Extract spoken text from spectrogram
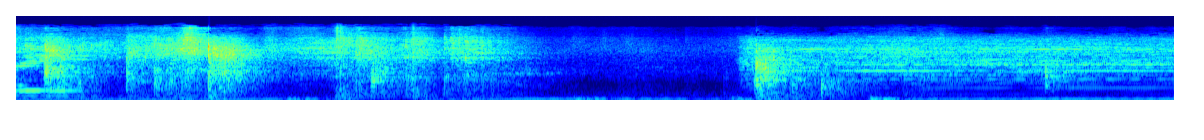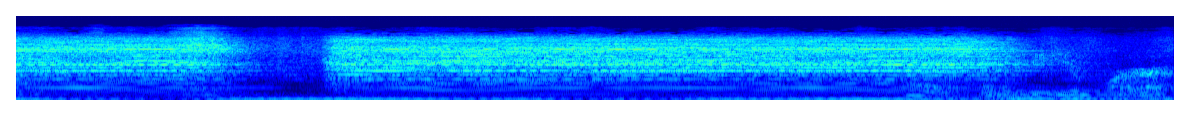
Lee. And a medium rare.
